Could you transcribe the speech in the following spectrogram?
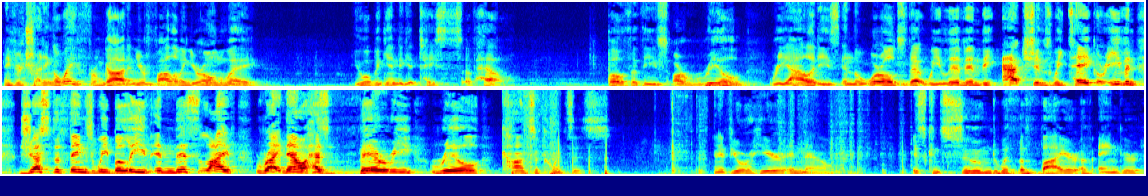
And if you're treading away from God and you're following your own way, you will begin to get tastes of hell. Both of these are real realities in the worlds that we live in. The actions we take, or even just the things we believe in this life right now, has very real consequences. And if you're here and now is consumed with the fire of anger,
